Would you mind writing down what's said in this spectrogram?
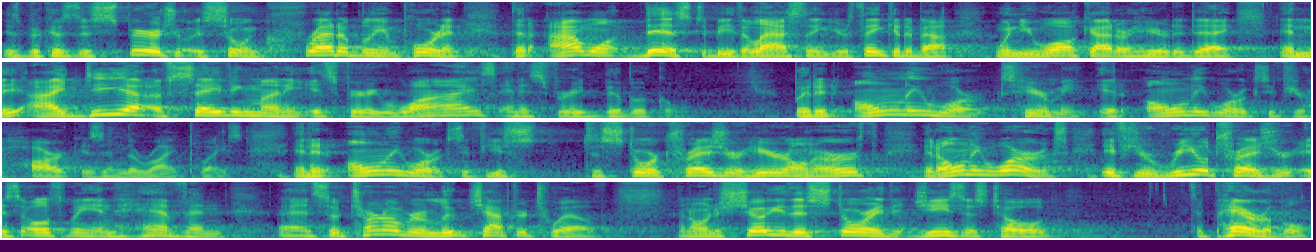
is because the spiritual is so incredibly important that I want this to be the last thing you're thinking about when you walk out of here today. And the idea of saving money, it's very wise and it's very biblical. But it only works, hear me, it only works if your heart is in the right place. And it only works if you to store treasure here on earth. It only works if your real treasure is ultimately in heaven. And so turn over to Luke chapter 12, and I want to show you this story that Jesus told. It's a parable.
